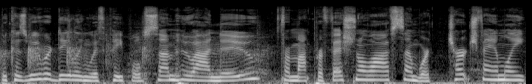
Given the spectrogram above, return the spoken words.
because we were dealing with people, some who I knew from my professional life, some were church family,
